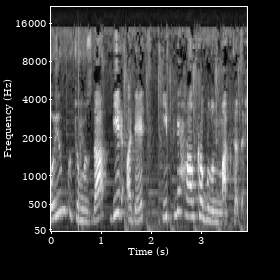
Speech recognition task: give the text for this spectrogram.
Oyun kutumuzda bir adet ipli halka bulunmaktadır.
